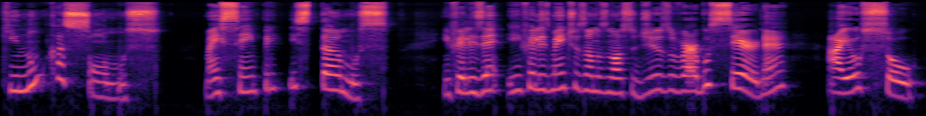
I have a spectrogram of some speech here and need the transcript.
que nunca somos, mas sempre estamos Infelizmente, usamos nos nossos dias o verbo ser, né? Ah, eu sou.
